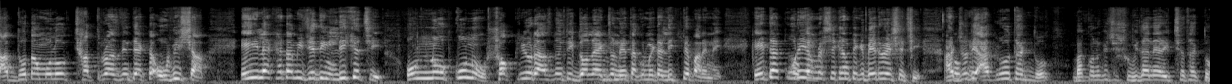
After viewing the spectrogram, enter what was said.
বাধ্যতামূলক ছাত্র রাজনীতি একটা অভিশাপ। এই লেখাটা আমি যেদিন লিখেছি অন্য কোনো সক্রিয় রাজনৈতিক দলের একজন নেতাকর্মী এটা লিখতে পারে নাই। এটা করেই আমরা সেখান থেকে বের হয়ে এসেছি। আর যদি আগ্রহ থাকতো বা কোনো কিছু সুবিধা নেওয়ার ইচ্ছা থাকতো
